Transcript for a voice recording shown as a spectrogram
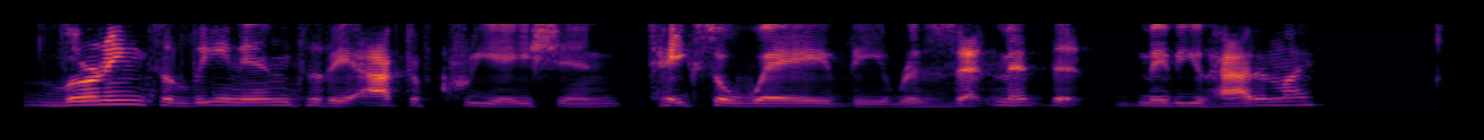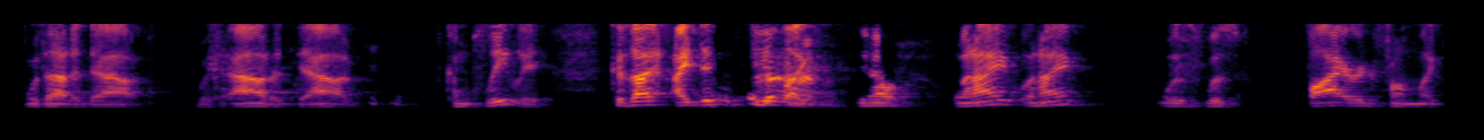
learning to lean into the act of creation takes away the resentment that maybe you had in life? Without a doubt. Without a doubt. Completely. Because I, I didn't feel like, you know, when I when I was was fired from like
